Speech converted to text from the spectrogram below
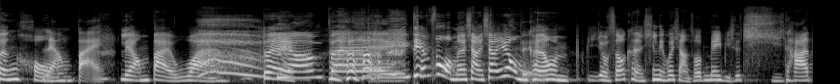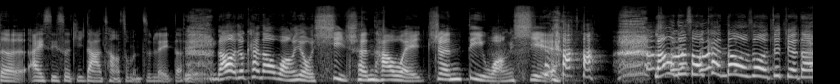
分红两百。两百万，对，两百。颠覆我们的想象，因为我们可能我们有时候可能心里会想说，maybe 是其他的 IC 设计大厂什么之类的，然后我就看到网友戏称他为真帝王蟹，然后那时候看到的时候，我就觉得哇，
